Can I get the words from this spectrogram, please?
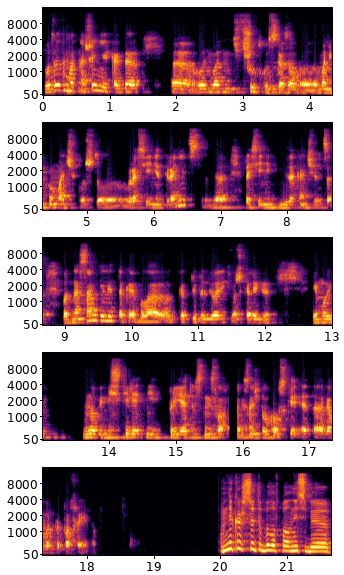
Вот в этом отношении, когда э, Владимир Владимирович в шутку сказал э, маленькому мальчику, что в России нет границ, да, Россия не, заканчивается. Вот на самом деле такая была, как любит говорить ваш коллега и мой много десятилетний приятель Станислав Александрович Белковский, это оговорка по Фрейду. Мне кажется, это было вполне себе,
